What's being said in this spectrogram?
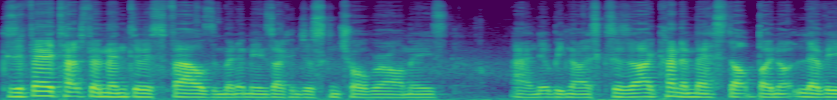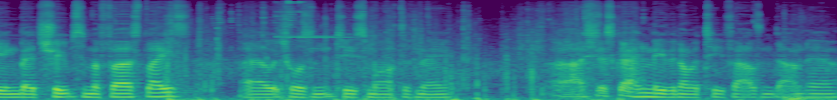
Because if they attach their men to this thousand, then it means I can just control their armies. And it'll be nice because I kind of messed up by not levying their troops in the first place, uh, which wasn't too smart of me. Uh, actually, let's go ahead and move another 2,000 down here.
